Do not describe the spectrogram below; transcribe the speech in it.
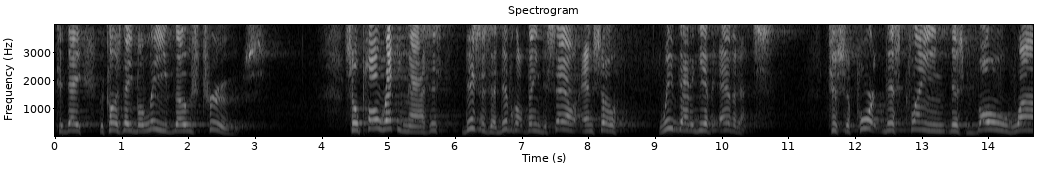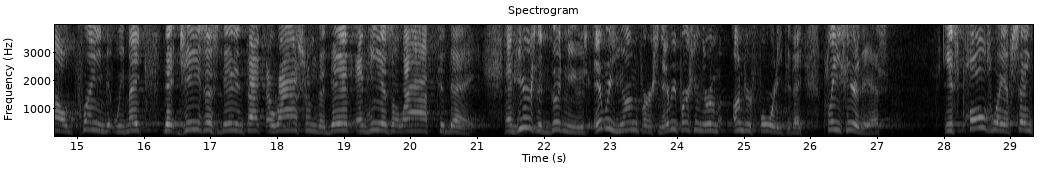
today because they believe those truths. So, Paul recognizes this is a difficult thing to sell, and so we've got to give evidence to support this claim, this bold, wild claim that we make that Jesus did, in fact, arise from the dead and he is alive today. And here's the good news every young person, every person in the room under 40 today, please hear this. It's Paul's way of saying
